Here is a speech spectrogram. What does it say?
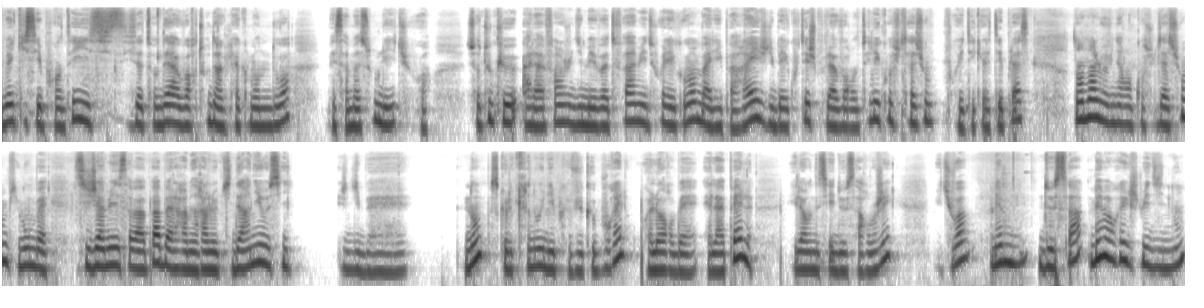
Le mec qui s'est pointé, il, il s'attendait à avoir tout d'un claquement de doigts. mais ça m'a saoulée, tu vois? Surtout qu'à la fin, je lui dis: «Mais votre femme et tout, elle est comment?» «Bah, elle est pareille». Je dis: «Bah, écoutez, je peux la voir en téléconsultation pour éviter qu'elle se déplace». «Non, non, elle veut venir en consultation, puis bon, beh, si jamais ça va pas, bah, elle ramènera le petit dernier aussi». Je dis: «Beh, non, parce que le créneau, il est prévu que pour elle, ou alors, beh, elle appelle et là, on essaye de s'arranger». Mais tu vois, même de ça, même après que je lui ai dit non,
